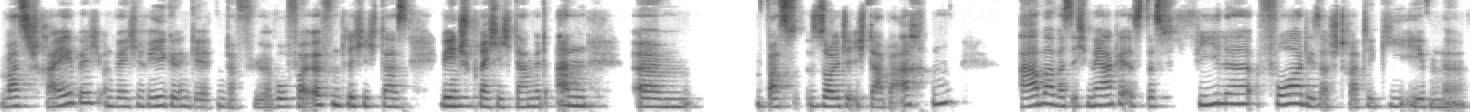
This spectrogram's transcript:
was schreibe ich und welche Regeln gelten dafür. Wo veröffentliche ich das? Wen spreche ich damit an? Ähm, was sollte ich da beachten? Aber was ich merke, ist, dass viele vor dieser Strategieebene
